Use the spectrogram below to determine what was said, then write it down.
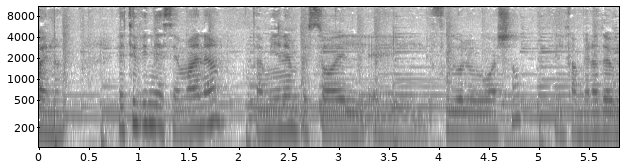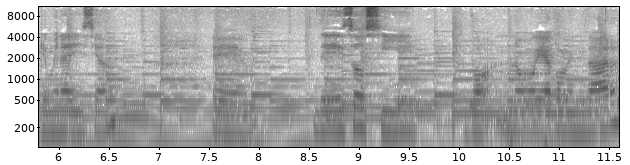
Bueno, este fin de semana también empezó el, fútbol uruguayo, el campeonato de primera división. Eh, de eso sí no voy a comentar,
